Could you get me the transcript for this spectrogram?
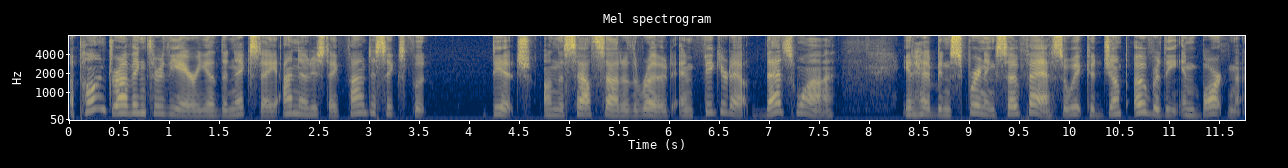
Upon driving through the area the next day, I noticed a 5 to 6 foot ditch on the south side of the road and figured out that's why it had been sprinting so fast so it could jump over the embankment.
